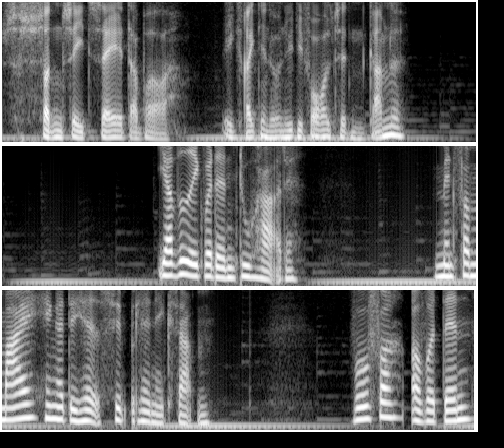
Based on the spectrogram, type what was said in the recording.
sådan set sagde, at der var ikke rigtig noget nyt i forhold til den gamle. Jeg ved ikke, hvordan du har det. Men for mig hænger det her simpelthen ikke sammen. Hvorfor og hvordan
